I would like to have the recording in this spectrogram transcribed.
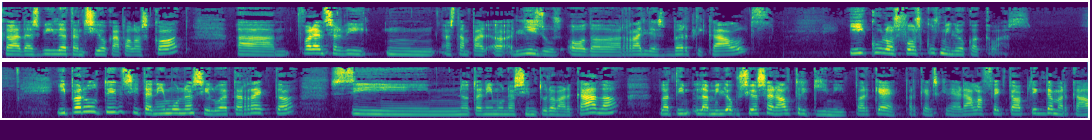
que desviï l'atenció cap a l'escot, eh, farem servir mm, estampat, eh, llisos o de ratlles verticals i colors foscos millor que clars. I per últim, si tenim una silueta recta, si no tenim una cintura marcada, la, la millor opció serà el triquini. Per què? Perquè ens crearà l'efecte òptic de marcar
